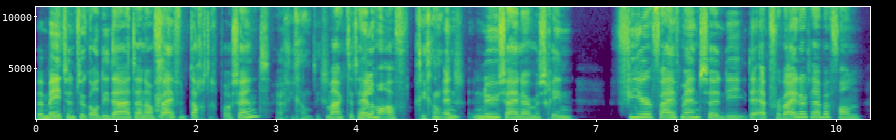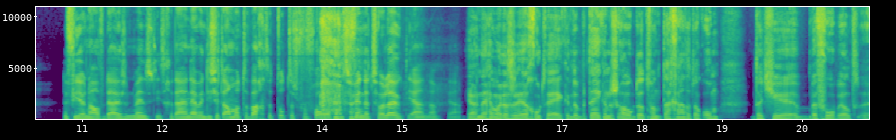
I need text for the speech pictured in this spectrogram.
We meten natuurlijk al die data. Nou, 85 procent ja, gigantisch. maakt het helemaal af. Gigantisch. En nu zijn er misschien vier, vijf mensen die de app verwijderd hebben van de 4.500 mensen die het gedaan hebben. Die zitten allemaal te wachten tot het vervolg. Want ze vinden het zo leuk, die aandacht. Ja. ja, nee, maar dat is een heel goed teken. Dat betekent dus ook dat, want daar gaat het ook om, dat je bijvoorbeeld, uh,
